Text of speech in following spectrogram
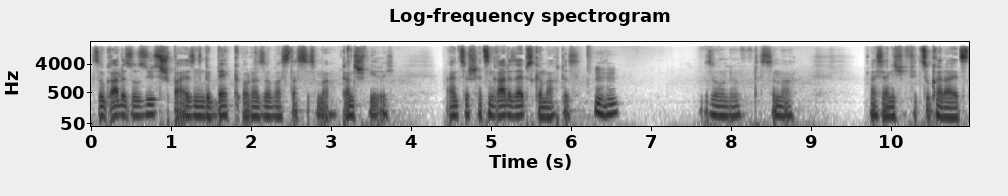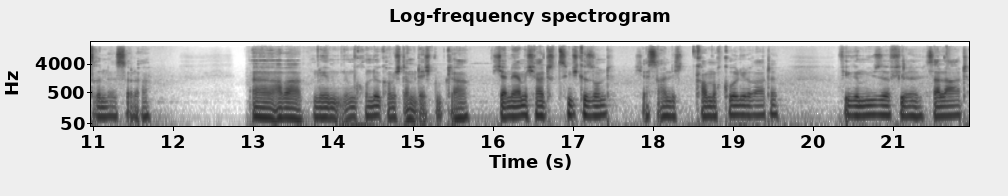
So gerade so Süßspeisen, Gebäck oder sowas, das ist immer ganz schwierig einzuschätzen, gerade selbstgemachtes. Mhm. So, ne? Das ist immer. Weiß ja nicht, wie viel Zucker da jetzt drin ist oder. Äh, aber ne, im, im Grunde komme ich damit echt gut klar. Ich ernähre mich halt ziemlich gesund. Ich esse eigentlich kaum noch Kohlenhydrate. Viel Gemüse, viel Salat.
